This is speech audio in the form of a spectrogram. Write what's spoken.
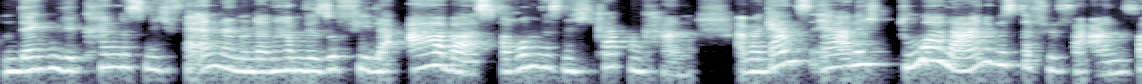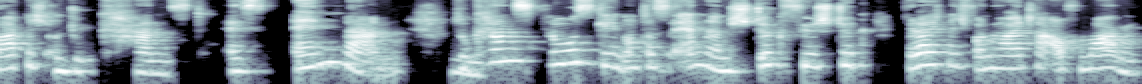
und denken, wir können das nicht verändern und dann haben wir so viele Abers, warum das nicht klappen kann. Aber ganz ehrlich, du alleine bist dafür verantwortlich und du kannst es ändern. Du mhm. kannst losgehen und das ändern, Stück für Stück, vielleicht nicht von heute auf morgen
